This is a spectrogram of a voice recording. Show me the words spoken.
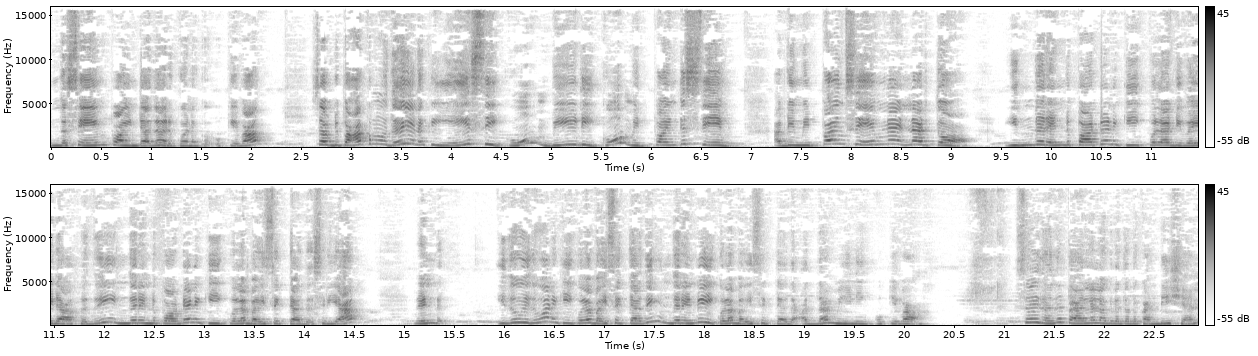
இந்த சேம் பாயிண்டா தான் இருக்கும் எனக்கு. ஓகேவா ஸோ அப்படி பார்க்கும்போது எனக்கு ஏசிக்கும் பிடிக்கும் மிட் பாயிண்ட் சேம் அப்படி மிட் பாயிண்ட் சேம்னா என்ன அர்த்தம்? இந்த ரெண்டு பார்ட்டும் எனக்கு ஈக்குவலா டிவைட் ஆகுது. இந்த ரெண்டு பார்ட்டும் எனக்கு ஈக்குவலா பைசெக்ட் ஆகுது. சரியா? ரெண்டு இதுவும் இதுவும் எனக்கு ஈக்குவலாக பைசெக்ட் ஆகுது இந்த ரெண்டும் ஈக்குவலாக பைசெக்ட் ஆகுது அதுதான் மீனிங் ஓகேவா ஸோ இது வந்து பேரலோகிரத்தோட கண்டிஷன்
